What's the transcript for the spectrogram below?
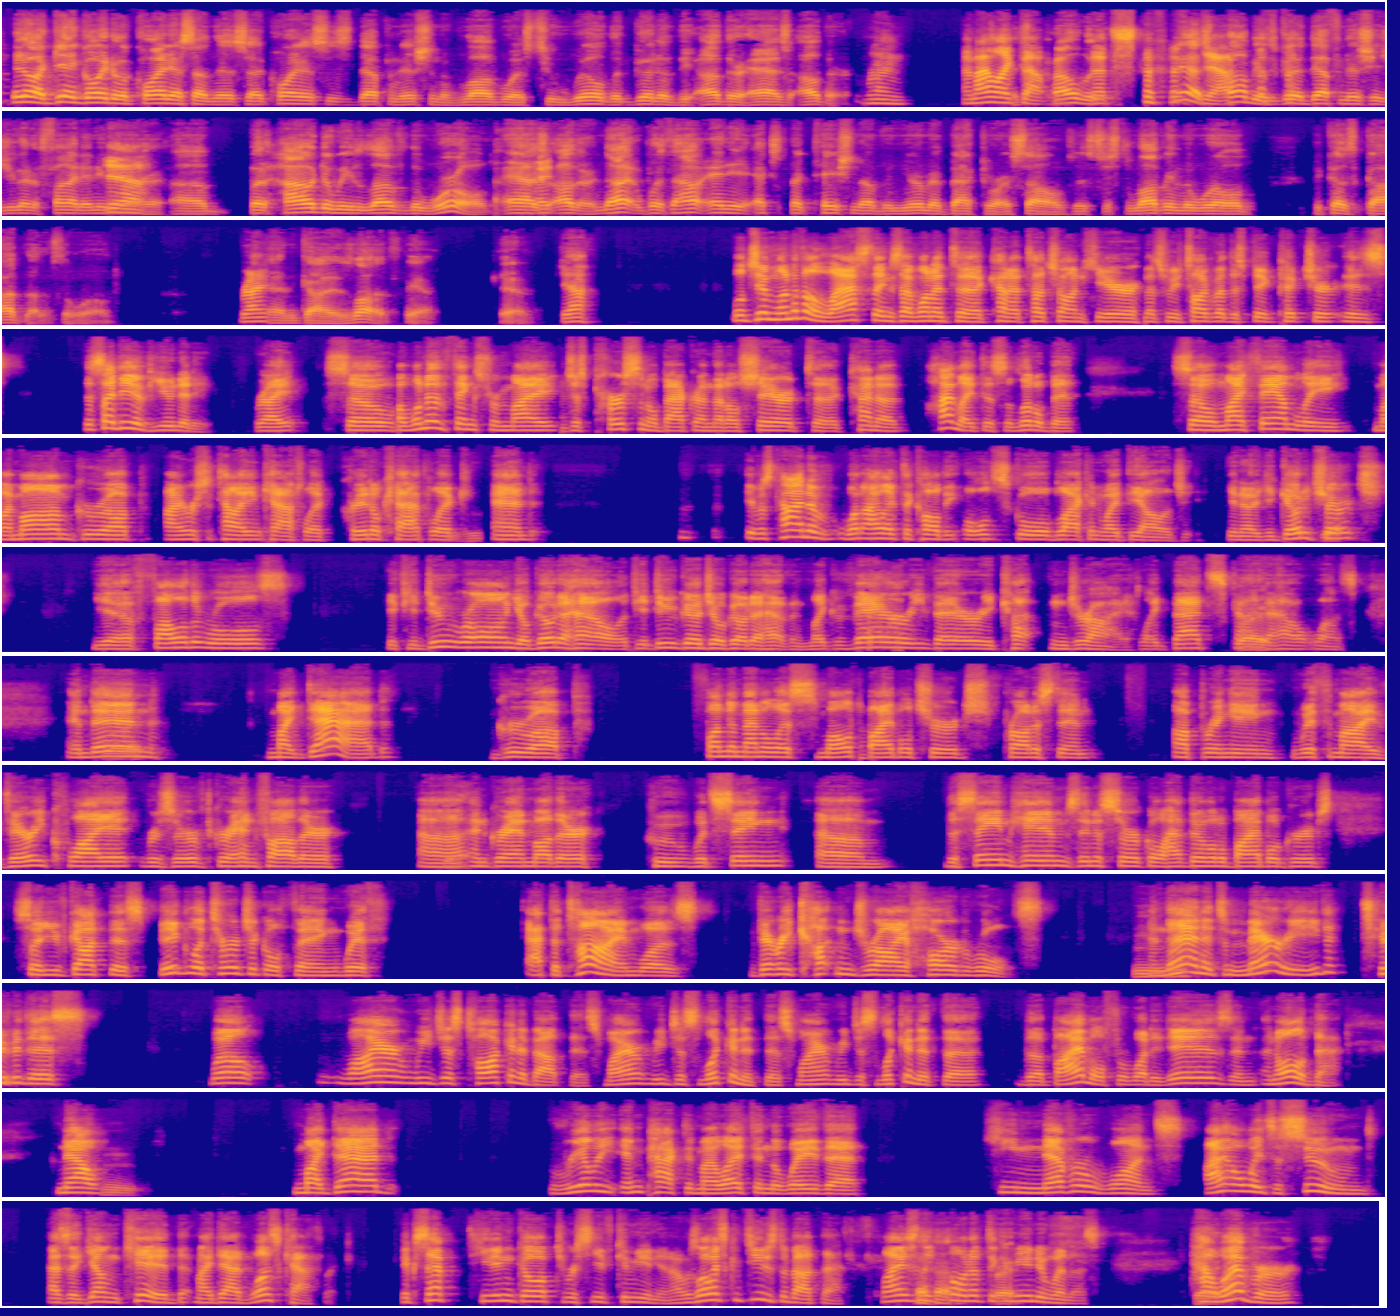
You know, again, going to Aquinas on this, Aquinas' definition of love was to will the good of the other as other. Right. And I like it's that probably, one. That's yeah, it's yeah. probably as good a definition as you're going to find anywhere. Yeah. Uh, but how do we love the world as right. other, not without any expectation of inurement back to ourselves? It's just loving the world because God loves the world. Right. And God is love. Yeah. Yeah. Yeah. Well, Jim, one of the last things I wanted to kind of touch on here as we talk about this big picture is this idea of unity. right? So, uh, one of the things from my just personal background that I'll share to kind of highlight this a little bit. So, my family, my mom grew up Irish Italian Catholic, cradle Catholic, mm-hmm. and it was kind of what I like to call the old school black and white theology. You know, you go to church, you follow the rules. If you do wrong, you'll go to hell. If you do good, you'll go to heaven. Like very, very cut and dry. Like that's kind right. of how it was. And then right. my dad grew up fundamentalist, small Bible church, Protestant upbringing with my very quiet, reserved grandfather uh, yeah. and grandmother who would sing um, the same hymns in a circle, have their little Bible groups. So you've got this big liturgical thing with, at the time, was very cut and dry, hard rules. Mm-hmm. And then it's married to this, well, why aren't we just talking about this? Why aren't we just looking at this? Why aren't we just looking at the the Bible for what it is and, and all of that? Now, mm. my dad really impacted my life in the way that he never once, I always assumed as a young kid that my dad was Catholic, except he didn't go up to receive communion. I was always confused about that. Why isn't he going up to right. communion with us? Right. However,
